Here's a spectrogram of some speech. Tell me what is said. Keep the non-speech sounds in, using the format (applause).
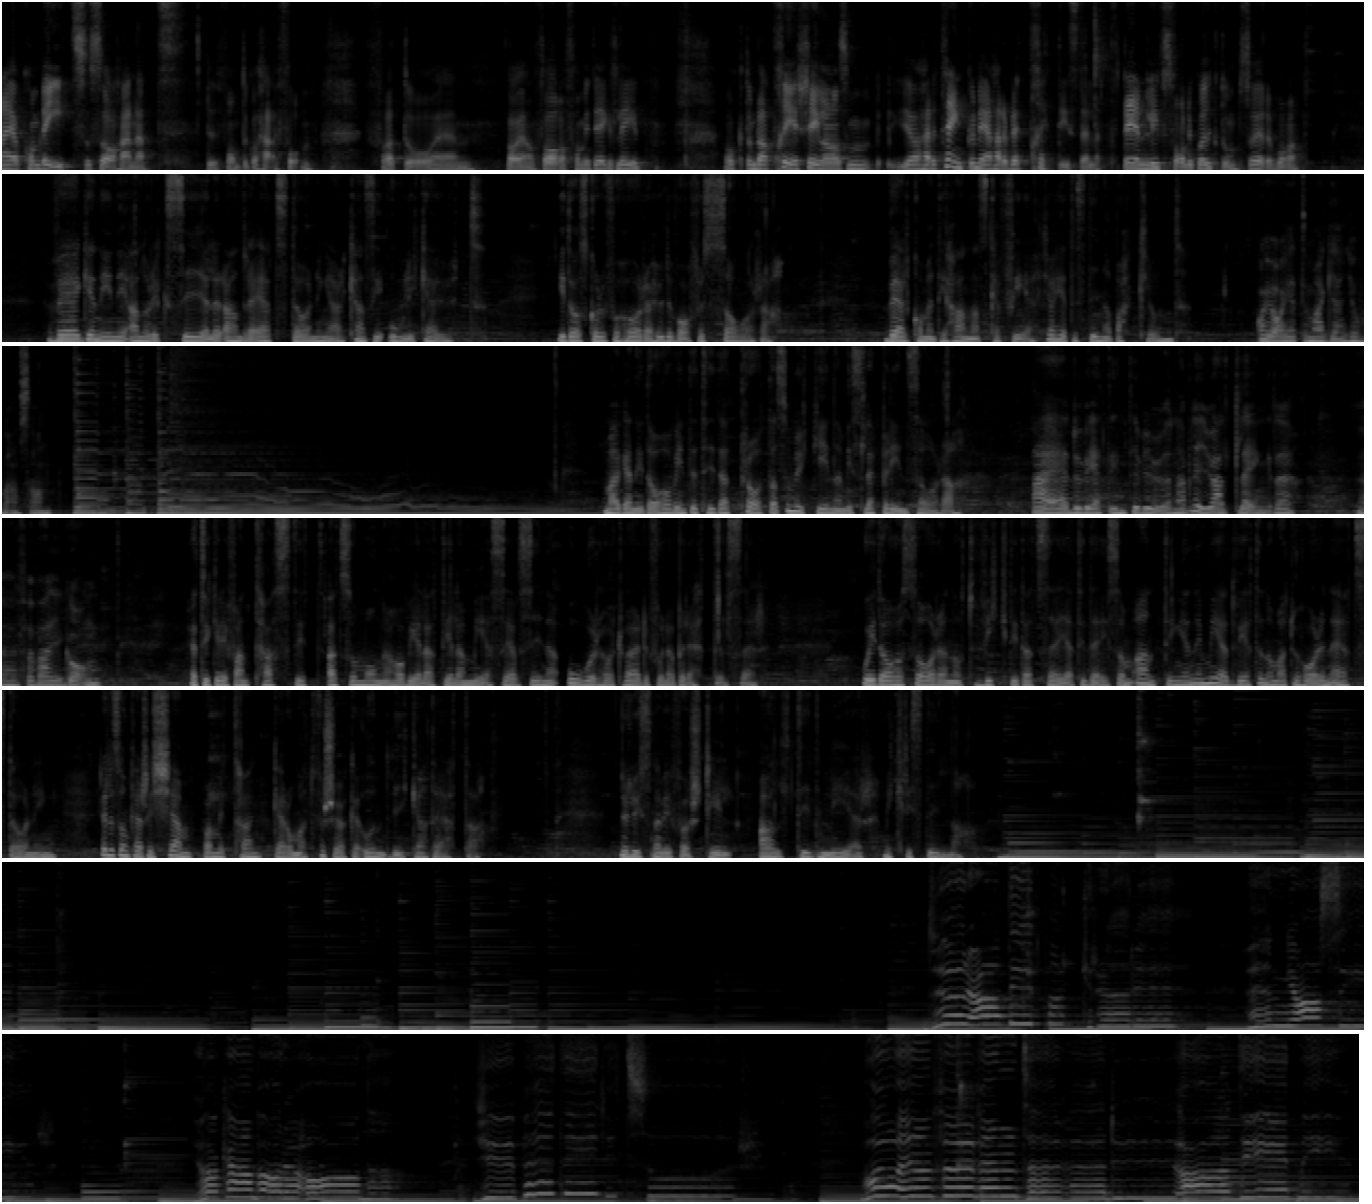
när jag kom dit så sa han att du får inte gå härifrån. För att då eh, var jag en fara för mitt eget liv. Och de där tre kilona som jag hade tänkt gå ner hade blivit 30 istället. Det är en livsfarlig sjukdom, så är det bara. Vägen in i anorexi eller andra ätstörningar kan se olika ut. Idag ska du få höra hur det var för Sara. Välkommen till Hannas Café. Jag heter Stina Backlund. Och jag heter Maggan Johansson. Maggan, idag har vi inte tid att prata så mycket innan vi släpper in Sara. Nej, du vet intervjuerna blir ju allt längre eh, för varje gång. Jag tycker det är fantastiskt att så många har velat dela med sig av sina oerhört värdefulla berättelser. Och idag har Sara något viktigt att säga till dig som antingen är medveten om att du har en ätstörning eller som kanske kämpar med tankar om att försöka undvika att äta. Nu lyssnar vi först till alltid mer med Kristina. Du är alltid vackrare än jag ser Jag kan bara ana djupet i ditt sår Vår alltid mer.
